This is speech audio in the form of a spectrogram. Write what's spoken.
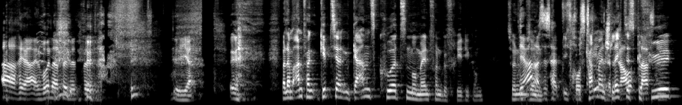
Ach ja, ein wunderschönes Bild. Ja. Weil am Anfang gibt's ja einen ganz kurzen Moment von Befriedigung. So ein, ja, so ein, das ist halt ich, ich kann mein schlechtes Gefühl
